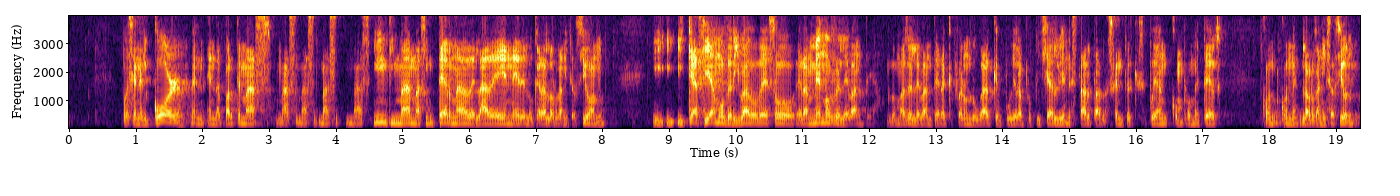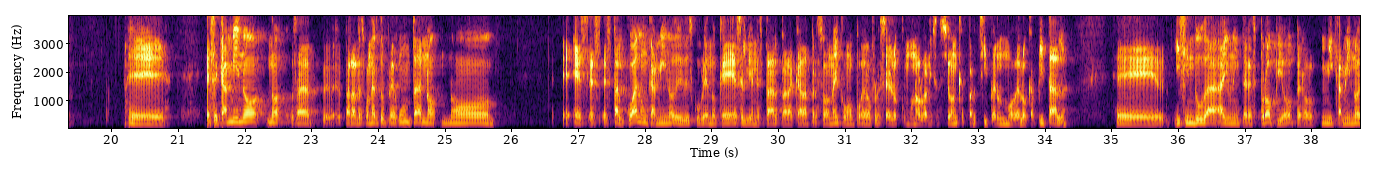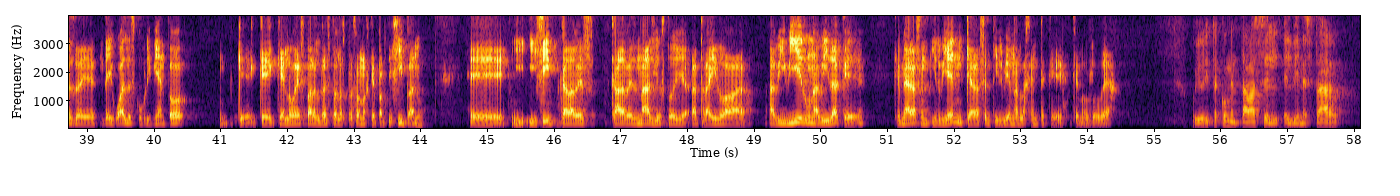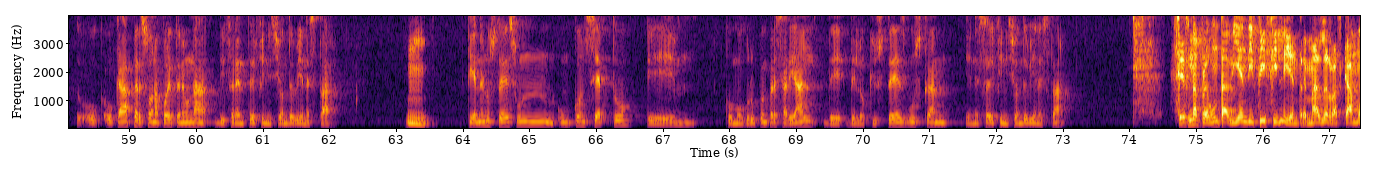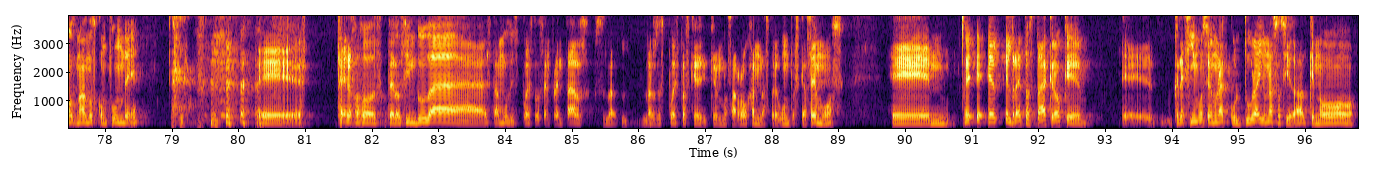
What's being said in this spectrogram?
pues en el core, en, la parte más, más, más, más, más íntima, más interna del ADN de lo que era la organización. Y, y, qué hacíamos derivado de eso era menos relevante. Lo más relevante era que fuera un lugar que pudiera propiciar el bienestar para las gentes que se pudieran comprometer con, con la organización. Eh, ese camino, no, o sea, para responder tu pregunta, no, no es, es, tal cual un camino de ir descubriendo qué es el bienestar para cada persona y cómo poder ofrecerlo como una organización que participa en un modelo capital. Eh, y sin duda hay un interés propio, pero mi camino es de, de igual descubrimiento que, que, lo es para el resto de las personas que participan. Eh, y, y, sí, cada vez, cada vez más yo estoy atraído a, a vivir una vida que, que me haga sentir bien y que haga sentir bien a la gente que, nos rodea. Oye, ahorita comentabas el, bienestar, o, cada persona puede tener una diferente definición de bienestar. Mm. ¿Tienen ustedes un, concepto em, como grupo empresarial de, de lo que ustedes buscan en esa definición de bienestar? Sí, es una pregunta bien difícil y entre más le rascamos, más nos confunde. Eh, pero, pero sin duda estamos dispuestos a enfrentar pues, las respuestas que, nos arrojan las preguntas que hacemos. Eh, el, reto está, creo que eh, crecimos en una cultura y una sociedad que no,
